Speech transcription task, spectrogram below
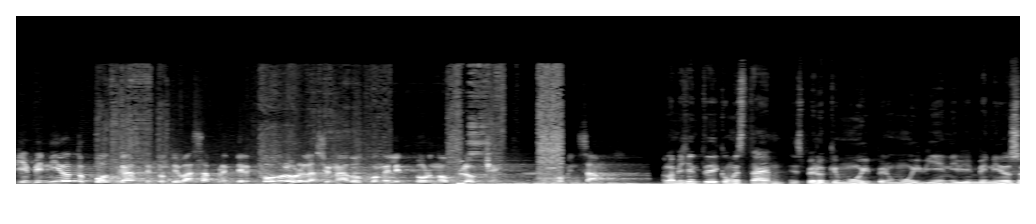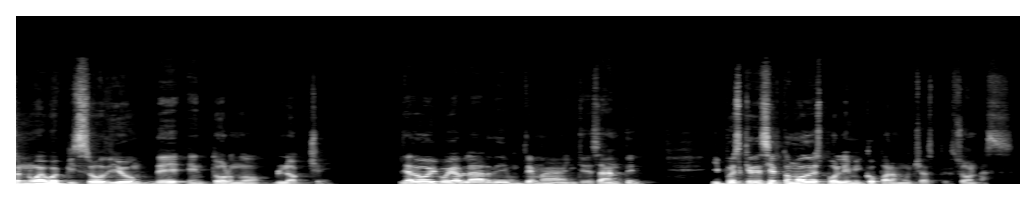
Bienvenido a tu podcast en donde vas a aprender todo lo relacionado con el entorno blockchain. Comenzamos. Hola mi gente, ¿cómo están? Espero que muy, pero muy bien y bienvenidos a un nuevo episodio de Entorno Blockchain. El día de hoy voy a hablar de un tema interesante y pues que de cierto modo es polémico para muchas personas.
